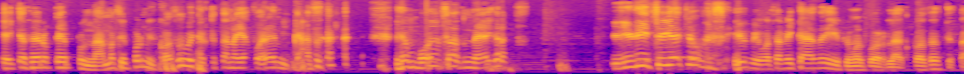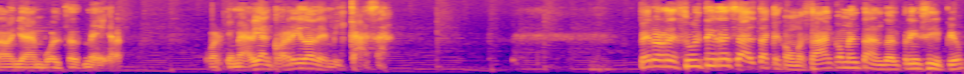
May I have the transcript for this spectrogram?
¿qué hay que hacer o qué? Pues nada más ir por mis cosas, güey, creo que están allá afuera de mi casa, en bolsas negras. Y dicho y hecho, pues sí, fuimos a mi casa y fuimos por las cosas que estaban ya en bolsas negras, porque me habían corrido de mi casa. Pero resulta y resalta que como estaban comentando al principio,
